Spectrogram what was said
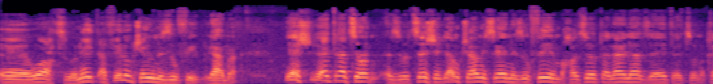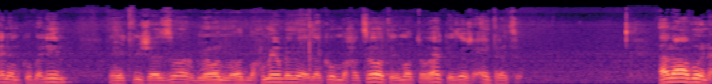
אה, רוח צפונית, אפילו כשהיו נזופים. למה? יש עת רצון, אז רוצה שגם כשעם ישראל נזופים בחצות הלילה זה עת רצון. לכן המקובלים, אה, כפי שהזוהר מאוד מאוד מחמיר בזה, לקום בחצות, ללמוד תורה, כי זה עת רצון. אמר אבונה,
